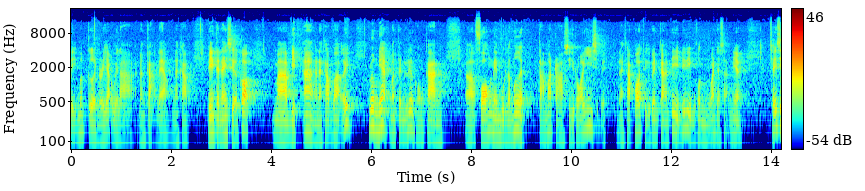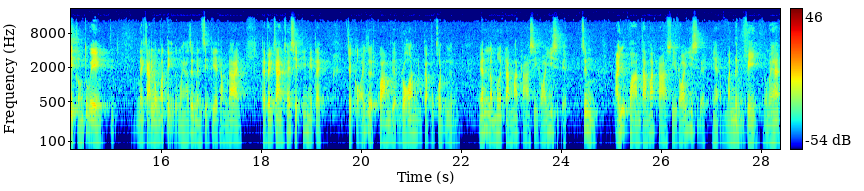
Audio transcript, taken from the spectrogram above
ติเมื่อเกินระยะเวลาดังกล่าวแล้วนะครับ เพียงแต่นายเสือก็มาบิดอ้างนะครับว่าเอ้ยเรื่องนี้มันเป็นเรื่องของการฟ้องในมูลละเมิดตามมาตรา 421 นะครับ เพราะถือเป็นการที่นิติบุคคลหมู่บ้านจัดสรรเนี่ยใช้สิทธิ์ของตัวเอง ในการลงมติถูกไหมครับซึ่งเป็นสิทธิ์ที่จะทำได้ แต่เป็นการใช้สิทธิ์ที่มีแต่จะก่อให้เกิดความเดือดร้อนกับบุคคลอื่นเพราะฉะนั้นละเมิดตามมาตรา 421 ซึ่งอายุความตามมาตรา 421 เนี่ยมัน 1 ปีถูกไหมฮะ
